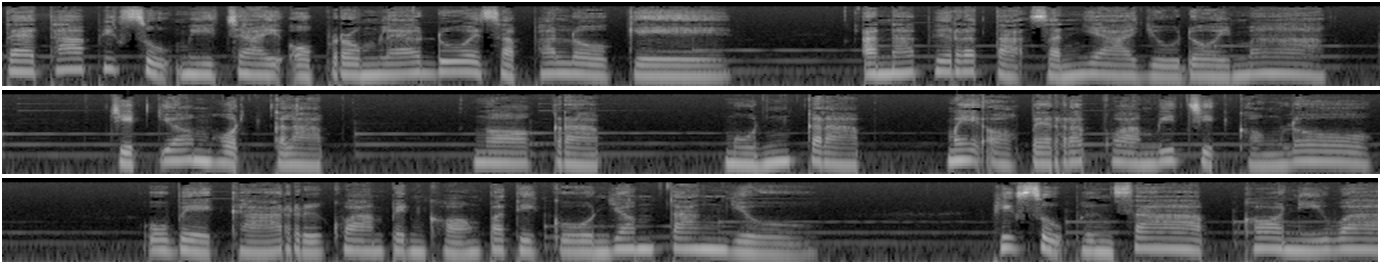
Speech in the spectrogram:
แต่ถ้าภิกษุมีใจอบรมแล้วด้วยสัพพโลเก อนาพิรตะสัญญาอยู่โดยมาก จิตย่อมหดกลับ งอกลับ หมุนกลับ ไม่ออกไปรับความวิจิตของโลก อุเบกขาหรือความเป็นของปฏิกูลย่อมตั้งอยู่ ภิกษุพึงทราบข้อนี้ว่า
